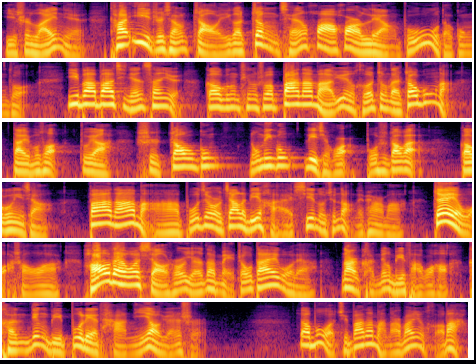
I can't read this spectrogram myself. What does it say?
已是来年，他一直想找一个挣钱画画两不误的工作。一八八七年三月，高更听说巴拿马运河正在招工呢，待遇不错。注意啊，是招工，农民工，力气活，不是招干。高更一想，巴拿马不就是加勒比海西印度群岛那片吗？这我熟啊，好歹我小时候也是在美洲待过的呀，那儿肯定比法国好，肯定比布列塔尼要原始。要不我去巴拿马那儿搬运河吧？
